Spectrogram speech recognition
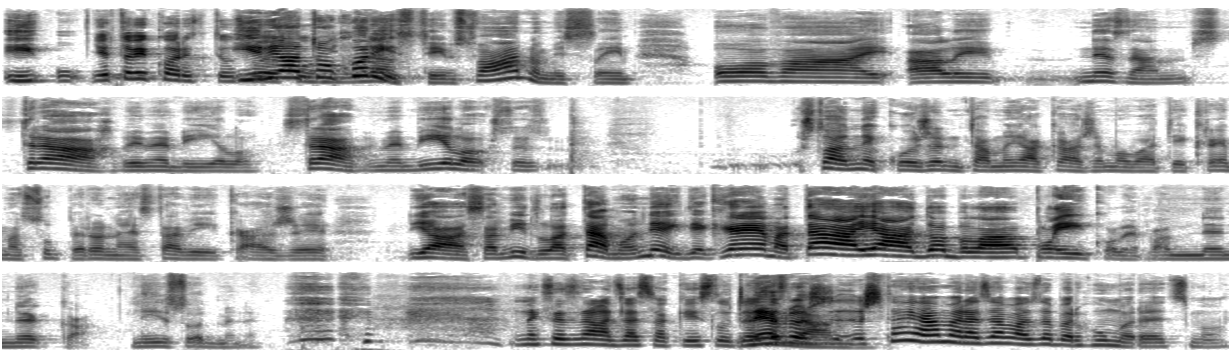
I u, jer to vi koristite u svojoj Jer ja to koristim, da? stvarno mislim. Ovaj, ali, ne znam, strah bi me bilo. Strah bi me bilo što šta neko ženi tamo ja kažem ova ti je krema super, ona je stavi i kaže ja sam videla tamo negdje krema, ta ja dobila plikove, pa ne, neka, nisu od mene. Nek se zna za svaki slučaj. Ne Dobro, znam. šta je Amara za vas dobar humor, recimo?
